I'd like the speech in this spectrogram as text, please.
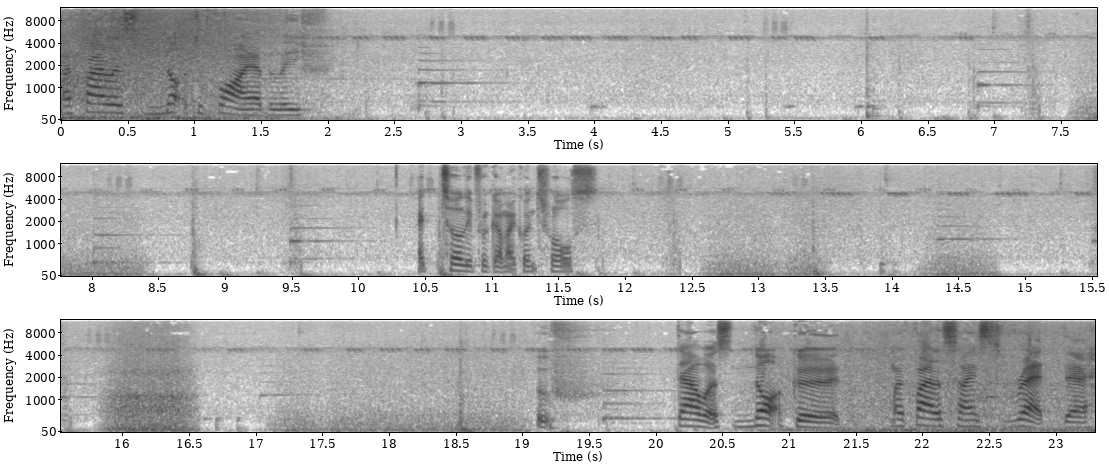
my file is not to find, I believe. I totally forgot my controls. Oof. That was not good. My file signs red there.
